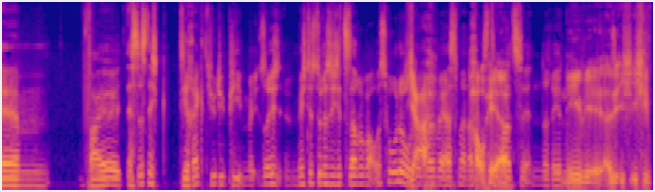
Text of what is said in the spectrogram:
Ähm, weil es ist nicht direkt UDP. Ich, möchtest du, dass ich jetzt darüber aushole oder ja, wollen wir erstmal ein anderes Thema zu Ende reden? Nee, wir, also ich, ich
